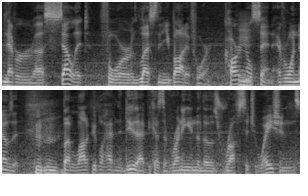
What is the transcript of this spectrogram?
never uh, sell it for less than you bought it for. Cardinal sin. Everyone knows it. But a lot of people are having to do that because they're running into those rough situations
